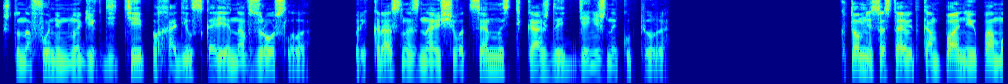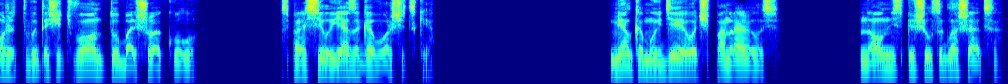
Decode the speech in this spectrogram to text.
что на фоне многих детей походил скорее на взрослого, прекрасно знающего ценность каждой денежной купюры. «Кто мне составит компанию и поможет вытащить вон ту большую акулу?» — спросил я заговорщицки. Мелкому идея очень понравилась, но он не спешил соглашаться.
